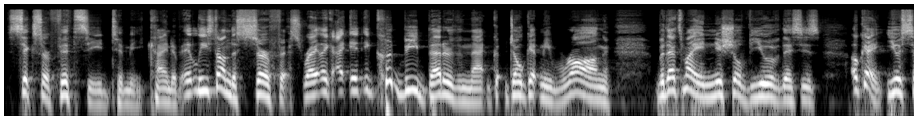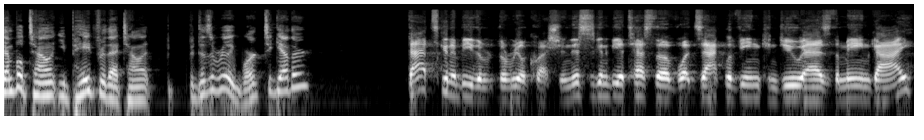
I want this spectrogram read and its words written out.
sixth or fifth seed to me, kind of, at least on the surface, right? Like I, it, it could be better than that. Don't get me wrong, but that's my initial view of this is okay, you assembled talent, you paid for that talent, but does it really work together? That's going to be the, the real question. This is going to be a test of what Zach LaVine can do as the main guy.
